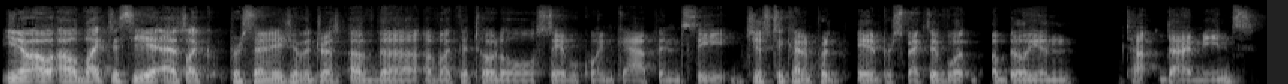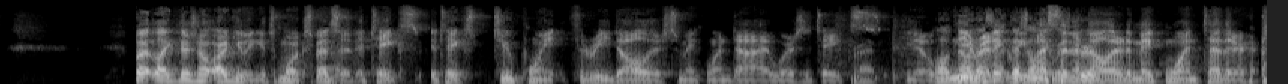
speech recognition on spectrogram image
You know, I, I would like to see it as like percentage of address of the of like the total stablecoin cap, and see just to kind of put in perspective what a billion t- Dai means. But like, there's no arguing; it's more expensive. Right. It takes it takes two point three dollars to make one Dai, whereas it takes right. you know well, no, theoretically that's, that's less than a dollar to make one tether.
